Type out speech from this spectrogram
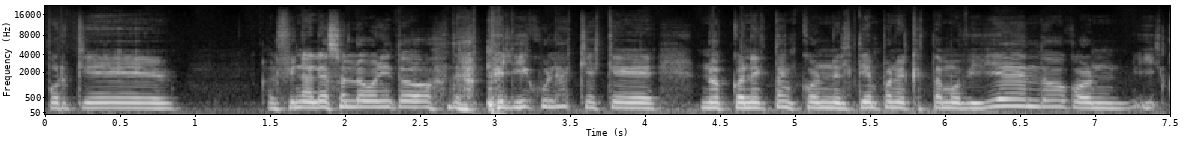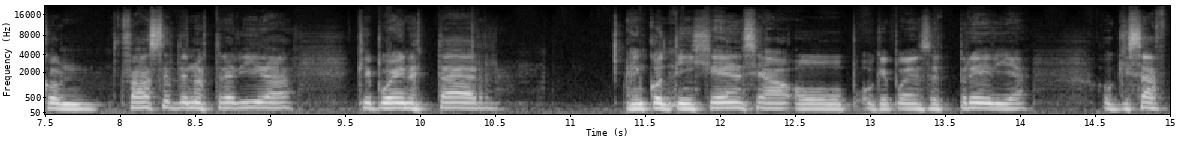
porque al final eso es lo bonito de las películas, que es que nos conectan con el tiempo en el que estamos viviendo, con, y con fases de nuestra vida que pueden estar en contingencia o, o que pueden ser previas, o quizás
